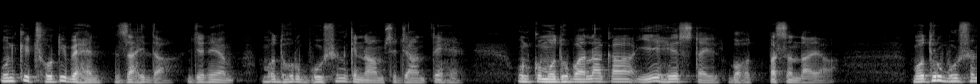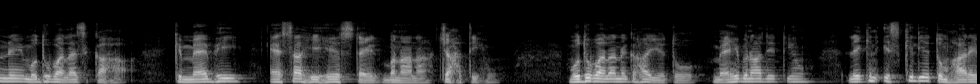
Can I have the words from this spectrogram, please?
उनकी छोटी बहन जाहिदा, जिन्हें हम मधुर भूषण के नाम से जानते हैं उनको मधुबाला का ये हेयर स्टाइल बहुत पसंद आया। मधुर भूषण ने मधुबाला से कहा कि मैं भी ऐसा ही हेयर स्टाइल बनाना चाहती हूँ। मधुबाला ने कहा यह तो मैं ही बना देती हूँ, लेकिन इसके लिए तुम्हारे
